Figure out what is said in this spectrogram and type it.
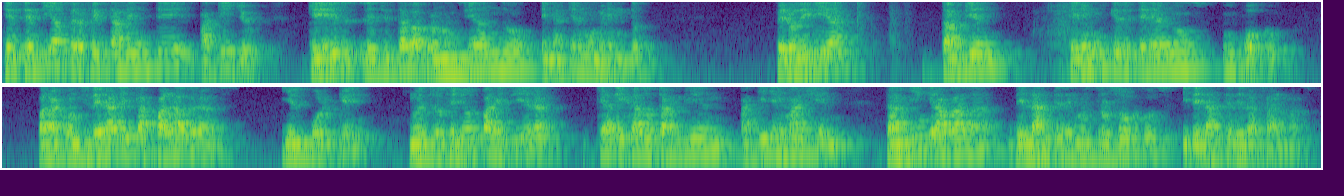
que entendían perfectamente aquello que Él les estaba pronunciando en aquel momento. Pero diría, también tenemos que detenernos un poco para considerar estas palabras y el por qué nuestro Señor pareciera que ha dejado también aquella imagen también grabada delante de nuestros ojos y delante de las almas.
